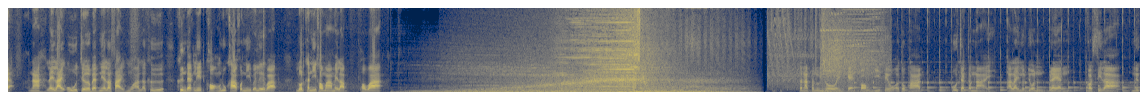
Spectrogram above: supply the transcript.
อะนะหลาย ๆ อู่เจอแบบนี้แล้วสายหัวแล้วคือขึ้นแบ็กลิสต์ของลูกค้าคนนี้ไว้เลยว่ารถคันนี้เข้ามาไม่รับ เพราะว่าสนับสนุนโดยแกะกล่องดีเซลออโตพาร์ท ผู้จัดจำหน่าย อะไหล่รถยนต์แบรนด์ก็ซิล่านึก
